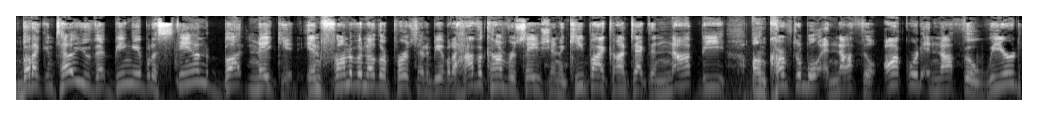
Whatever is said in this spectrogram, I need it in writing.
But I can tell you that being able to stand butt naked in front of another person and be able to have a conversation and keep eye contact and not be uncomfortable and not feel awkward and not feel weird,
